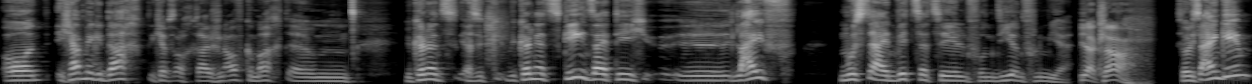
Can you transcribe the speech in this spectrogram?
Und ich habe mir gedacht, ich habe es auch gerade schon aufgemacht, ähm, wir können jetzt, also wir können jetzt gegenseitig äh, live musste einen Witz erzählen von dir und von mir. Ja, klar. Soll ich es eingeben?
